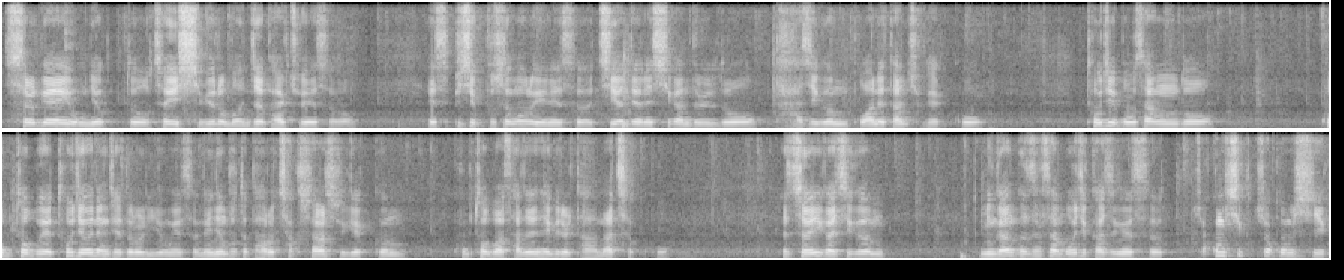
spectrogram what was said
설계 용역도 저희 시비로 먼저 발주해서 SPC 구성으로 인해서 지연되는 시간들도 다 지금 보안에 단축했고 토지 보상도 국토부의 토지은행 제도를 이용해서 내년부터 바로 착수할 수 있게끔 국토부와 사전 협의를 다 마쳤고 그래서 저희가 지금 민간 건설사 모집 과정에서 조금씩 조금씩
